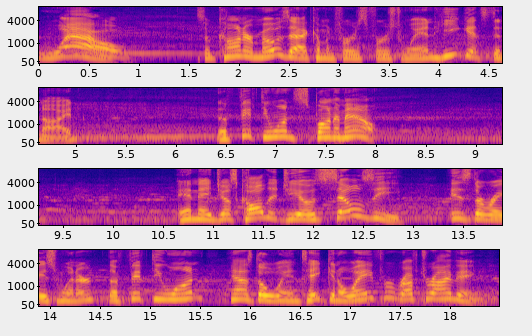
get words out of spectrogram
Wow. So Connor Mosack coming for his first win. He gets denied. The 51 spun him out. And they just called it Gio Scelzi is the race winner. The 51 has the win taken away for rough driving.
